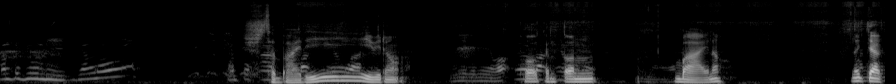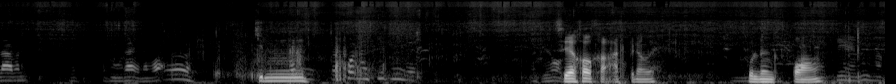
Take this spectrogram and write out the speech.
มันไปอยู่หลีกยังเนาะมันตกสบายดีพี่น้องพอกันตอนบ่ายเนาะเนื่องจากเวลมันดูได้นะว่าเออกินแต่คนอังกฤษนี่เลยเสื้อคอขาดพี่น้องเลยคนหนึ่งกระป๋องแค่นี้ครับ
